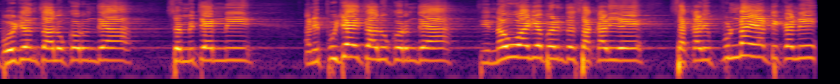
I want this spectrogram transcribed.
भोजन चालू करून द्या समित्यांनी. आणि पूजाही चालू करून द्या. ती नऊ वाजेपर्यंत सकाळी आहे. सकाळी पुन्हा या ठिकाणी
